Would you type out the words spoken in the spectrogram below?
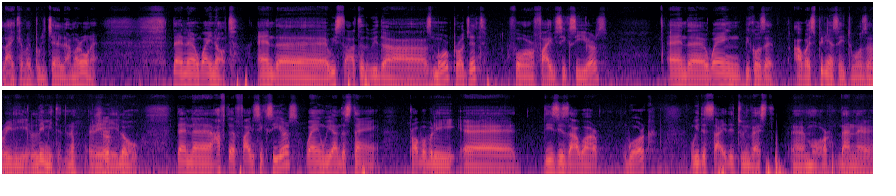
like Valpolicella Amarone. Then uh, why not? And uh, we started with a small project for five six years. And uh, when because our experience it was really limited no? really Sure. low then uh, after five six years when we understand probably uh, this is our work we decided to invest uh, more than uh,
